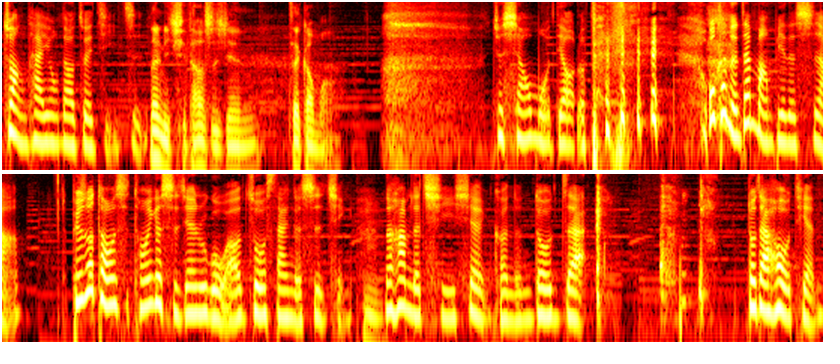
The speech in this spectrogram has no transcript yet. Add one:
状态用到最极致。那你其他时间在干嘛？就消磨掉了呗。我可能在忙别的事啊，比如说同时同一个时间，如果我要做三个事情，嗯，那他们的期限可能都在。都在后天，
